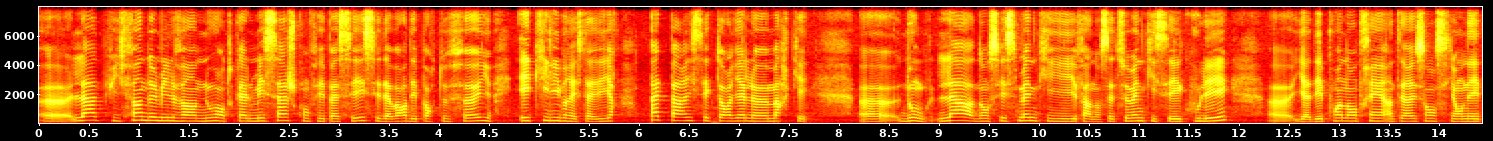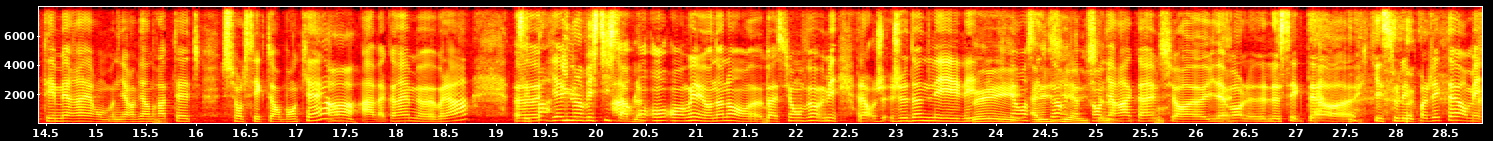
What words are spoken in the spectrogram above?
euh, là, depuis fin 2020, nous, en tout cas, le message qu'on fait passer, c'est d'avoir des portefeuilles équilibrés, c'est-à-dire pas de paris sectoriel marqué. Euh, donc là, dans ces semaines qui, enfin dans cette semaine qui s'est écoulée, euh, il y a des points d'entrée intéressants. Si on est téméraire, on y reviendra peut-être sur le secteur bancaire. Ah. bah quand même, euh, voilà. C'est pas il y a eu- ininvestissable. Ah, on- on- oui, non, non. Bah, si on veut, mais alors je, je donne les, les Oui, différents secteurs. Et après, on ira quand même sur évidemment le, le secteur qui est sous les projecteurs. Mais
